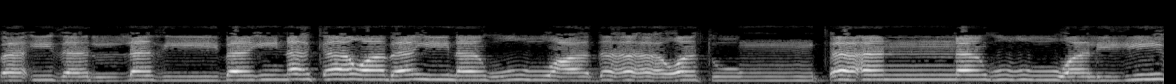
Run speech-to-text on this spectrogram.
فاذا الذي بينك وبينه عداوه كانه ولي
